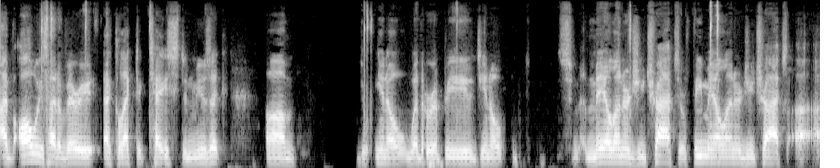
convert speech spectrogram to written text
I've always had a very eclectic taste in music. Um, you know, whether it be, you know, male energy tracks or female energy tracks. I,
